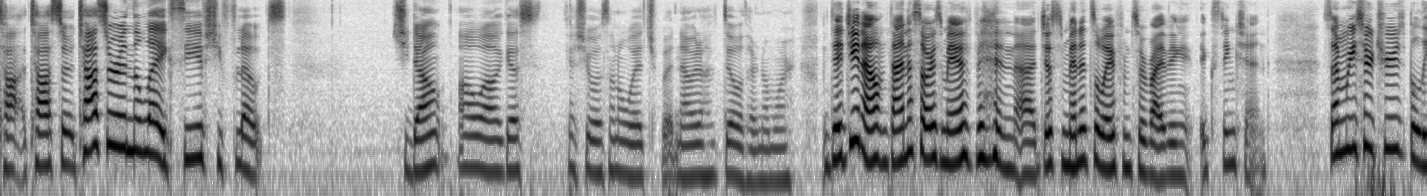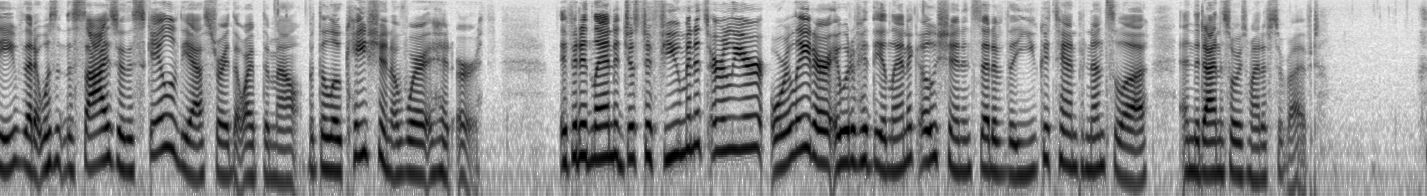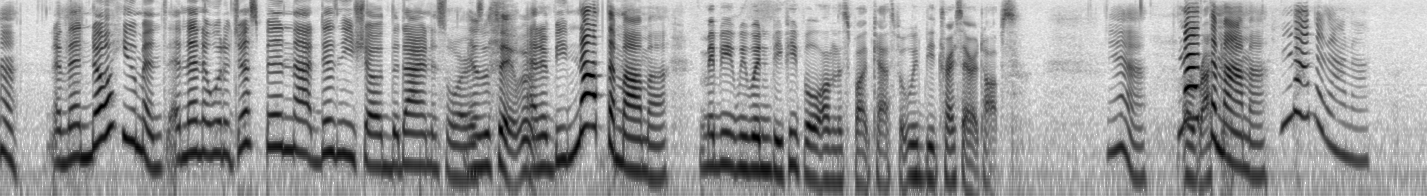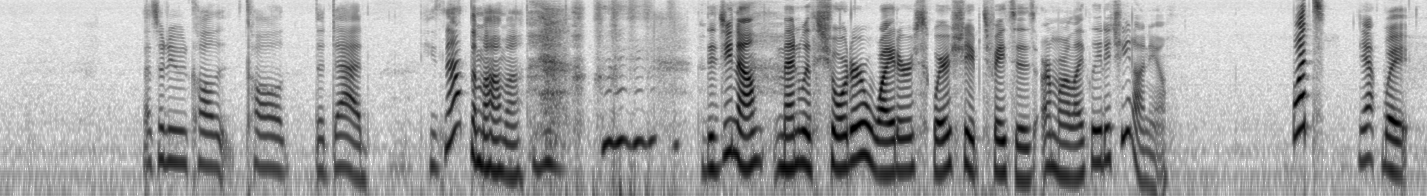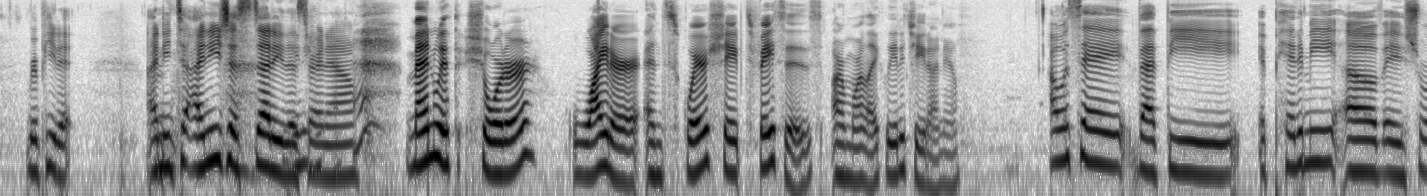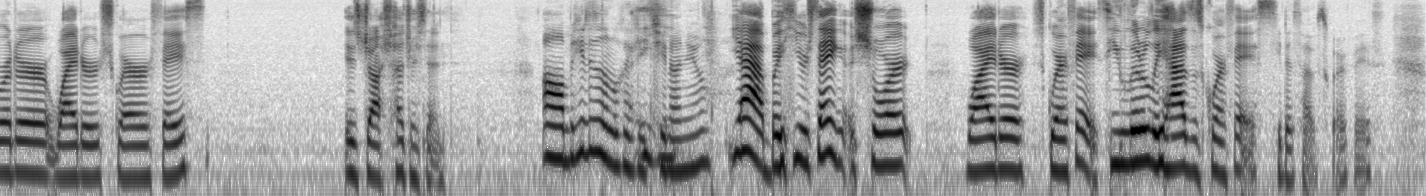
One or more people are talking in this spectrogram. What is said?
To- toss her toss her in the lake, see if she floats. She don't? Oh well, I guess guess she wasn't a witch, but now we don't have to deal with her no more. Did you know dinosaurs may have been uh, just minutes away from surviving extinction? Some researchers believe that it wasn't the size or the scale of the asteroid that wiped them out, but the location of where it hit Earth. If it had landed just a few minutes earlier or later, it would have hit the Atlantic Ocean instead of the Yucatan Peninsula, and the dinosaurs might have survived. Huh. And then no humans, and then it would have just been that Disney show, the dinosaurs, As I say, and it'd be not the mama. Maybe we wouldn't be people on this podcast, but we'd be Triceratops. Yeah, not the mama. Not the mama. That's what he would call it, call the dad. He's not the mama. Did you know men with shorter, whiter, square shaped faces are more likely to cheat on you? What? Yeah. Wait, repeat it. I mm. need to. I need to study this right now. Men with shorter, whiter, and square shaped faces are more likely to cheat on you. I would say that the epitome of a shorter, wider, squarer face is Josh Hutcherson. Oh, but he doesn't look like he'd cheat on you. Yeah, but you're saying a short, wider, square face. He literally has a square face. He does have a square face.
